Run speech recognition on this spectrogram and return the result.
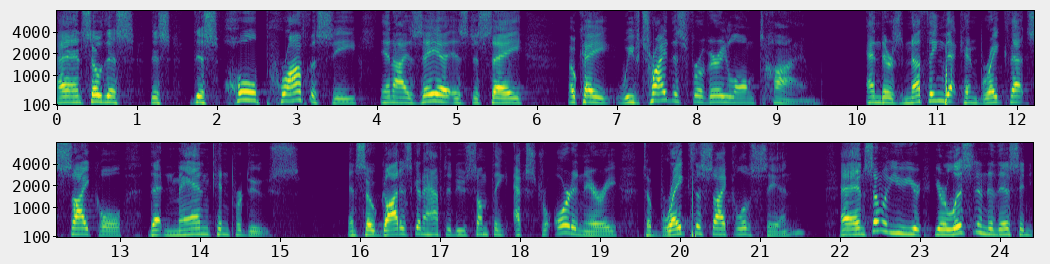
And so this, this, this whole prophecy in Isaiah is to say, okay, we've tried this for a very long time, and there's nothing that can break that cycle that man can produce. And so God is going to have to do something extraordinary to break the cycle of sin. And some of you, you're, you're listening to this and,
